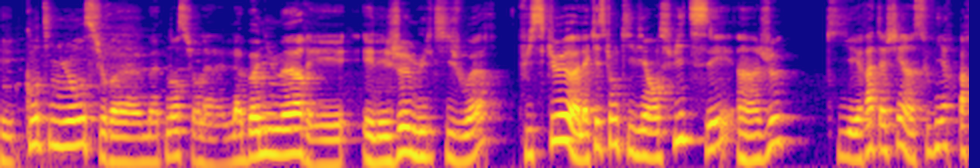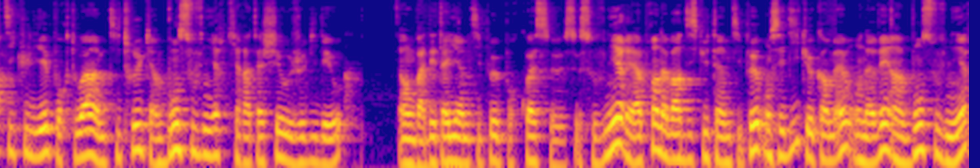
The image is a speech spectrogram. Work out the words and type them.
Et continuons sur, euh, maintenant sur la, la bonne humeur et, et les jeux multijoueurs, puisque euh, la question qui vient ensuite, c'est un jeu qui est rattaché à un souvenir particulier pour toi, un petit truc, un bon souvenir qui est rattaché au jeu vidéo. On va détailler un petit peu pourquoi ce, souvenir, et après en avoir discuté un petit peu, on s'est dit que quand même on avait un bon souvenir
